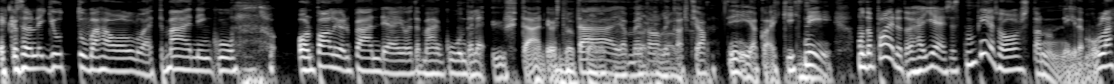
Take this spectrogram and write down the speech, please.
ehkä sellainen juttu vähän ollut, että mä en niin kuin, on paljon bändejä, joita mä en kuuntele yhtään, joista tämä paidat ja näyttää metallikat ja, niin, ja kaikki. Mm. Niin, mutta paidat on ihan jees. Ja sit mun mies on ostanut niitä mulle,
